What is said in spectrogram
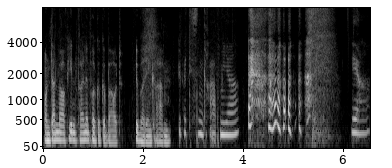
Und dann war auf jeden Fall eine Brücke gebaut über den Graben. Über diesen Graben, ja. ja.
